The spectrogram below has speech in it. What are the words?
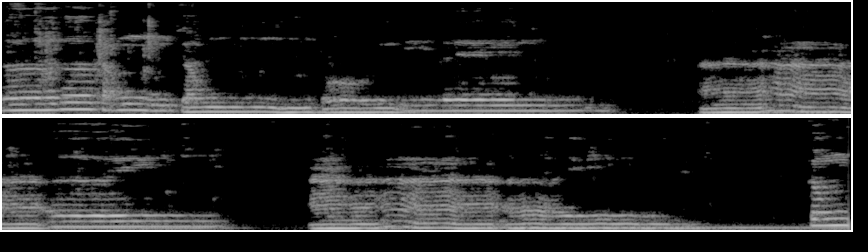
Ơ cọng chồng tôi đi lên. Công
